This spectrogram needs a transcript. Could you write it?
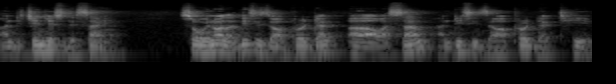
and changes the sign. So we know that this is our product, uh, our sum, and this is our product here.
